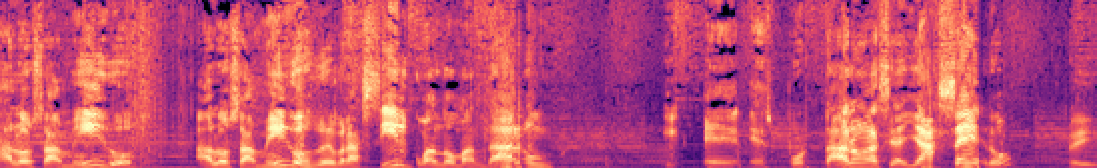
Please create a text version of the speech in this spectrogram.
a los amigos, a los amigos de Brasil cuando mandaron, eh, exportaron hacia allá cero. Sí.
